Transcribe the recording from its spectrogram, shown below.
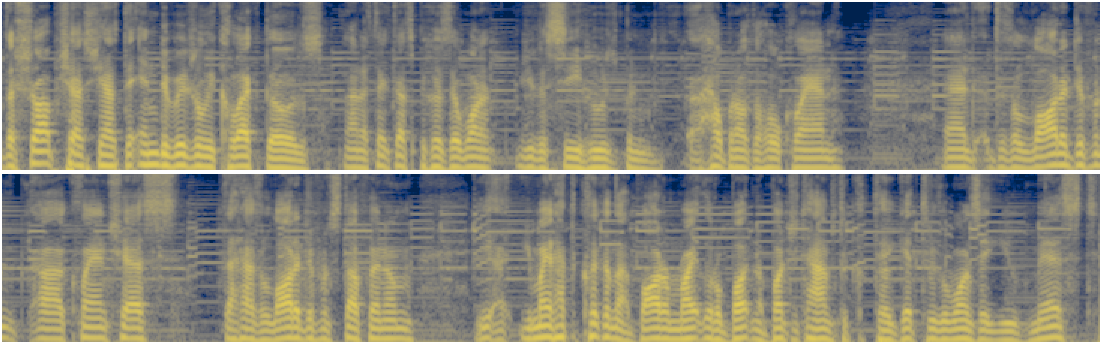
The shop chests, you have to individually collect those. And I think that's because they want you to see who's been uh, helping out the whole clan. And there's a lot of different uh, clan chests that has a lot of different stuff in them. You, you, might have to click on that bottom right little button a bunch of times to, to get through the ones that you've missed.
